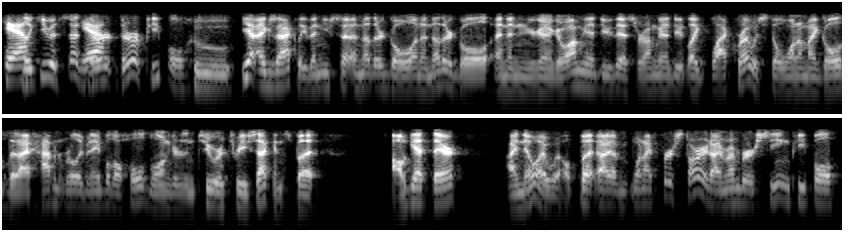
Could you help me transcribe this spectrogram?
Yeah. Like you had said, Yeah. there there are people who yeah, exactly. Then you set another goal and another goal and then you're gonna go, I'm gonna do this or I'm gonna do like Black Crow is still one of my goals that I haven't really been able to hold longer than two or three seconds, but I'll get there. I know I will. But um, when I first started, I remember seeing people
